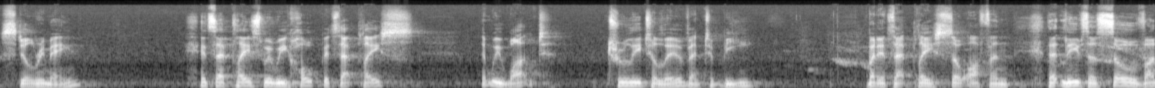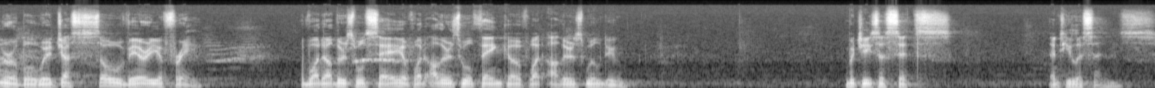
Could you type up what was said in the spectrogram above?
still remain. It's that place where we hope, it's that place that we want truly to live and to be. But it's that place so often that leaves us so vulnerable. We're just so very afraid of what others will say, of what others will think, of what others will do. But Jesus sits and he listens.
